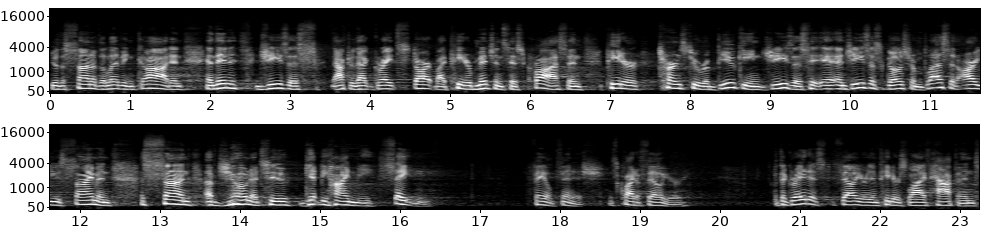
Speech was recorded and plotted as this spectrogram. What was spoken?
You're the Son of the living God. And, and then Jesus, after that great start by Peter, mentions his cross, and Peter turns to rebuking Jesus. And Jesus goes from, Blessed are you, Simon, son of Jonah, to get behind me, Satan. Failed finish. It's quite a failure. But the greatest failure in Peter's life happened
